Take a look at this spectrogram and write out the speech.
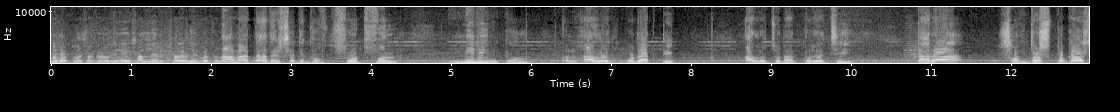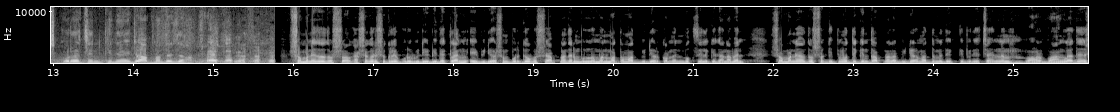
বা বর্তমান সরকারের অধীনেই সামনের সাধারণ নির্বাচন আমার তাদের সাথে খুব ফ্রুটফুল মিনিংফুল আলো প্রোডাক্টিভ আলোচনা করেছি। তারা সন্তোষ প্রকাশ করেছেন কিনা এটা আপনাদের হবে। সম্মানিত দর্শক, আশা করি সকলে পুরো ভিডিওটি দেখলেন। এই ভিডিও সম্পর্কে অবশ্যই আপনাদের মূল্যবান মতামত ভিডিওর কমেন্ট বক্সে লিখে জানাবেন। সম্মানীয় দর্শক, ইতিমধ্যে কিন্তু আপনারা ভিডিওর মাধ্যমে দেখতে পেরেছেন বাংলাদেশ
